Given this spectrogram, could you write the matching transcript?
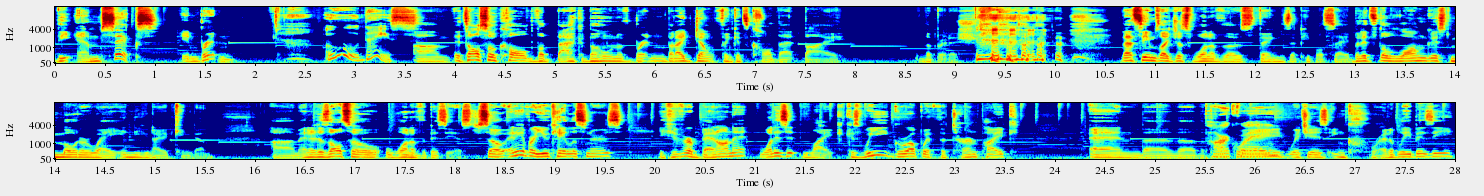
the M6 in Britain. Oh, nice. Um, it's also called the backbone of Britain, but I don't think it's called that by the British. that seems like just one of those things that people say, but it's the longest motorway in the United Kingdom. Um, and it is also one of the busiest. So, any of our UK listeners, if you've ever been on it, what is it like? Because we grew up with the Turnpike and the, the, the Parkway, Parkway. which is incredibly busy.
